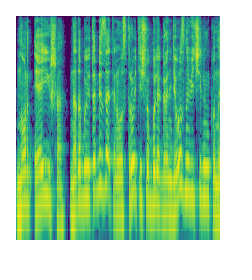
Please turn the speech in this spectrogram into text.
Норн и Аиша, надо будет обязательно устроить еще более грандиозную вечеринку на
